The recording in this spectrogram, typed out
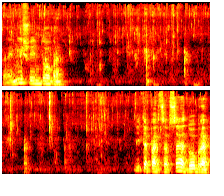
Перемішуємо добре. І тепер це все добре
